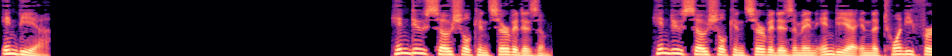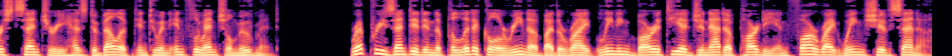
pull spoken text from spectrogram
India Hindu social conservatism Hindu social conservatism in India in the 21st century has developed into an influential movement. Represented in the political arena by the right-leaning Bharatiya Janata Party and far-right-wing Shiv Sena.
